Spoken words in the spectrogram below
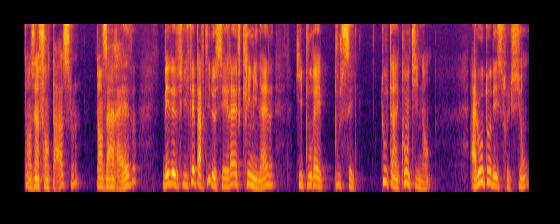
dans un fantasme, dans un rêve, mais il fait partie de ces rêves criminels qui pourraient pousser tout un continent à l'autodestruction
